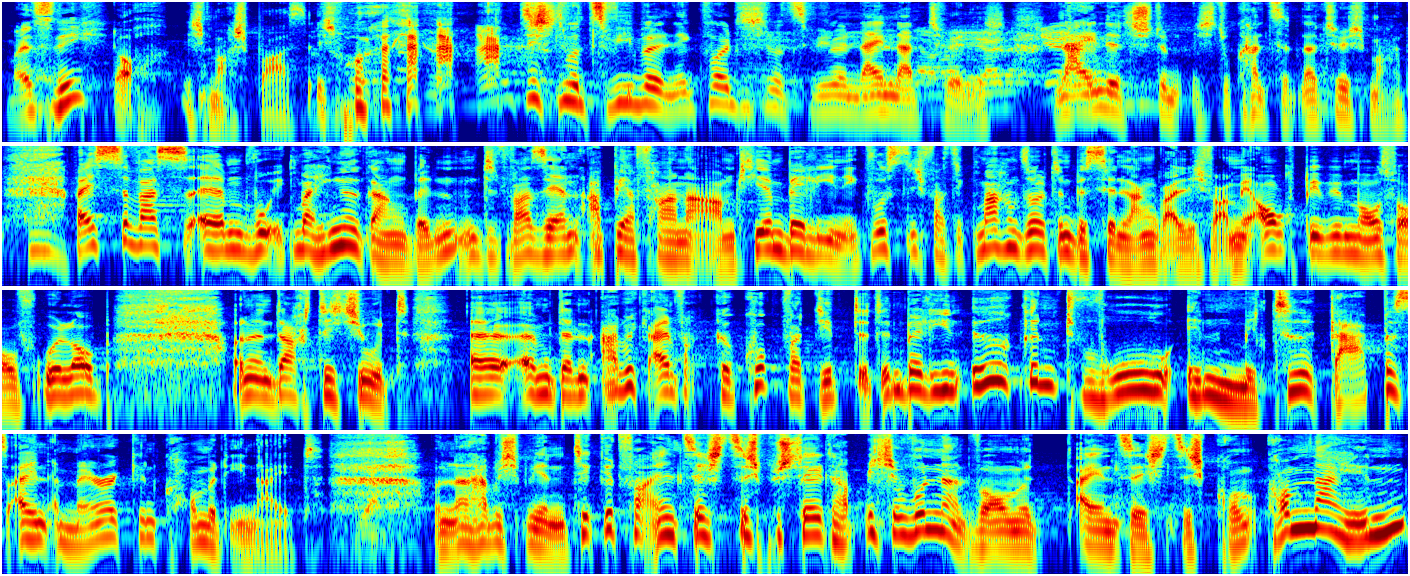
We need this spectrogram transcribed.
Meinst du nicht? Doch, ich mach Spaß. Ich wollte dich nur zwiebeln. Ich wollte dich nur zwiebeln. Nein, natürlich. Nein, das stimmt nicht. Du kannst das natürlich machen. Weißt du was, ähm, wo ich mal hingegangen bin? Und das war sehr ein abgefahrener Abend hier in Berlin. Ich wusste nicht, was ich machen sollte. Ein bisschen langweilig war mir auch. Babymaus war auf Urlaub. Und dann dachte ich, gut, äh, ähm, dann habe ich einfach geguckt, was gibt es in Berlin? Irgendwo in Mitte gab es ein American Comedy Night. Und dann habe ich mir ein Ticket für 1,60 bestellt. Habe mich gewundert, warum mit 1,60. Komm, komm da hin.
